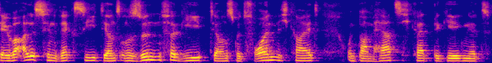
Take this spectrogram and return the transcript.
der über alles hinweg sieht, der uns unsere Sünden vergibt, der uns mit Freundlichkeit und Barmherzigkeit begegnet,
